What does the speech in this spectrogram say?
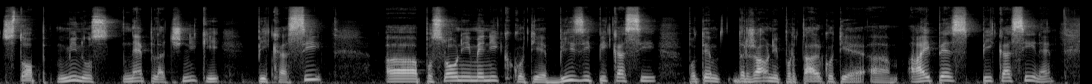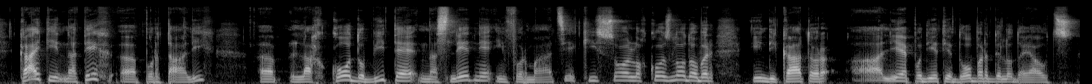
stop-neplačniki.si, uh, poslovni imenik kot je busy.si, potem državni portal kot je um, ipes.si. Kaj ti na teh uh, portalih lahko dobite naslednje informacije, ki so lahko zelo dober indikator, ali je podjetje dober delodajalec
